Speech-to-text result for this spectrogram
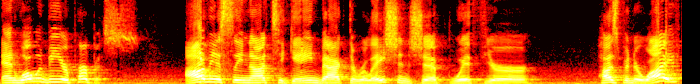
And what would be your purpose? Obviously, not to gain back the relationship with your husband or wife.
